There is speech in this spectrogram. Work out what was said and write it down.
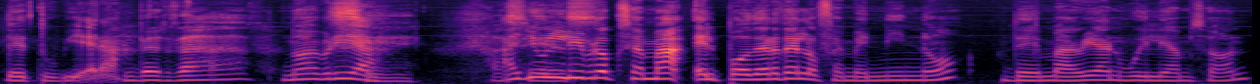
detuviera. ¿Verdad? No habría. Hay un es. libro que se llama El poder de lo femenino de Marianne Williamson.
